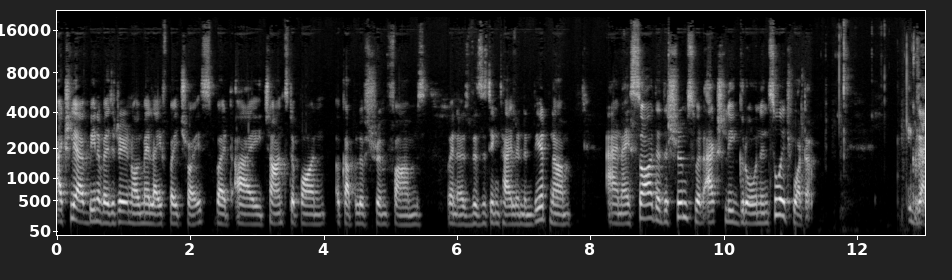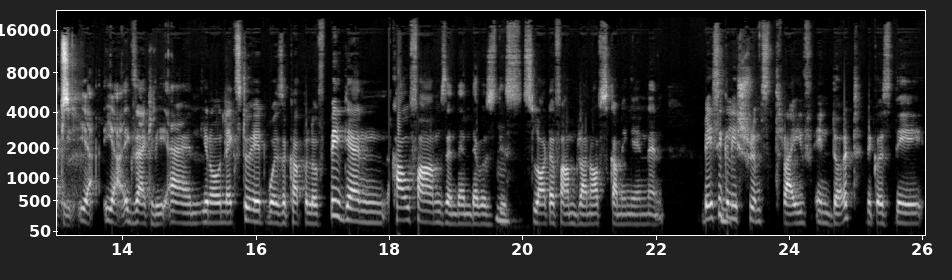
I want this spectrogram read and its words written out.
Actually, I've been a vegetarian all my life by choice, but I chanced upon a couple of shrimp farms when I was visiting Thailand and Vietnam and I saw that the shrimps were actually grown in sewage water. Exactly. Correct. Yeah, yeah, exactly. And you know, next to it was a couple of pig and cow farms, and then there was mm. this slaughter farm runoffs coming in. And basically, mm. shrimps thrive in dirt because they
